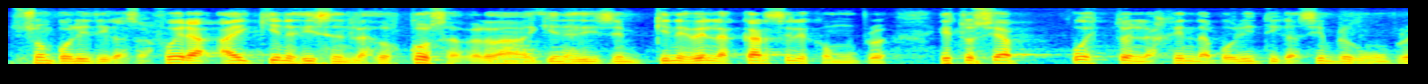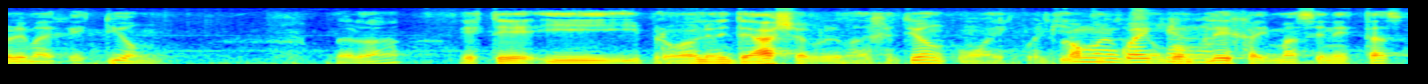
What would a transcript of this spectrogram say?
¿Son políticas afuera? Hay quienes dicen las dos cosas, ¿verdad? Hay quienes dicen, quienes ven las cárceles como un problema. Esto se ha puesto en la agenda política siempre como un problema de gestión, ¿verdad? Este, y, probablemente haya problemas de gestión, como hay cualquier como compleja y más en estas,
